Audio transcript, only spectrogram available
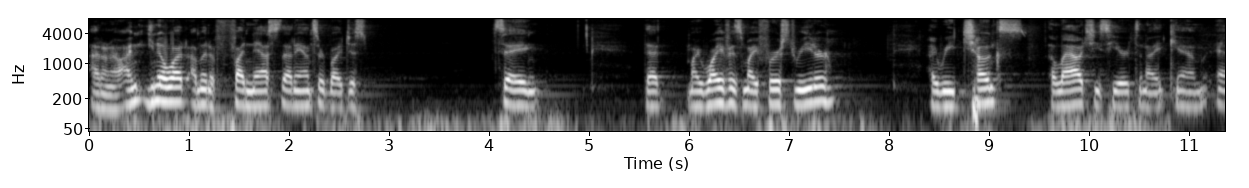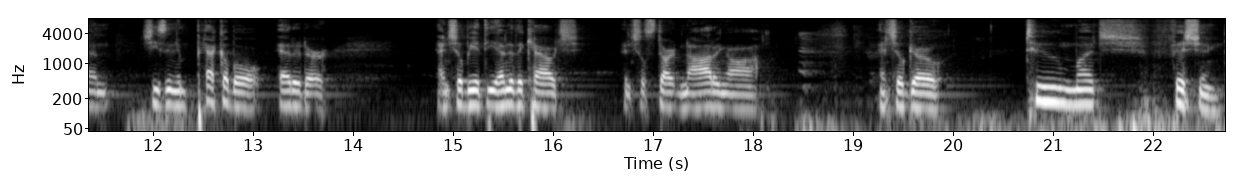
I don't know. I, you know what? I'm going to finesse that answer by just saying that my wife is my first reader. I read chunks aloud. She's here tonight, Kim, and she's an impeccable editor. And she'll be at the end of the couch and she'll start nodding off. And she'll go, Too much fishing.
